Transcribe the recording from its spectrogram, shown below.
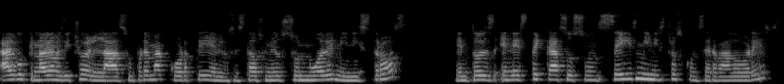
algo que no habíamos dicho, en la Suprema Corte en los Estados Unidos son nueve ministros. Entonces, en este caso son seis ministros conservadores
